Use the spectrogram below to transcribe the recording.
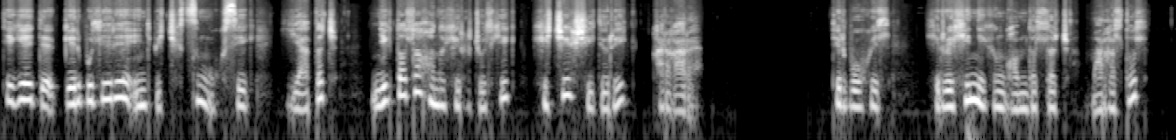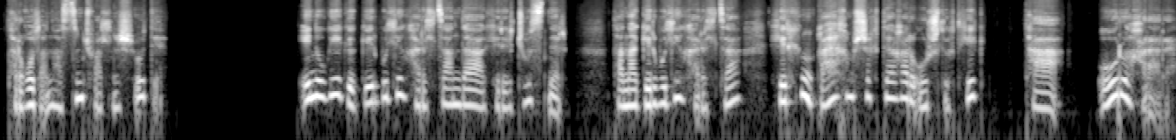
Тэгээд гэр бүлэрээ энд бичигдсэн үгсийг ядаж 1-7 хоног хэрэгжүүлэхийг хичээх шийдвэрийг гаргаарай. Тэр бүхэл хэрвээ хэн нэгэн гомдлож маргалдвал торгуул оноолсон ч болно шүү дээ. Энэ үгийг гэр бүлийн харилцаандаа хэрэгжүүлснээр танаа гэр бүлийн харилцаа хэрхэн гайхамшигтайгаар өөрчлөгдөхийг та өөрөө хараарай.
